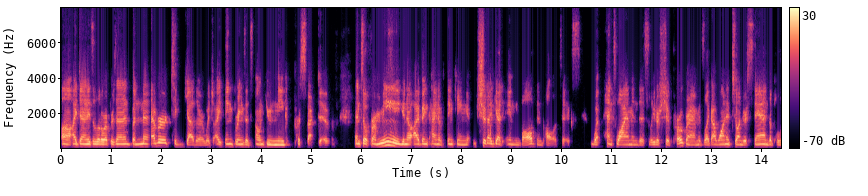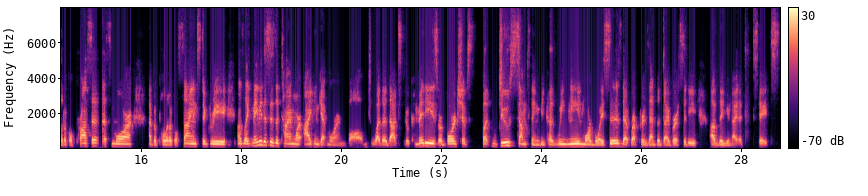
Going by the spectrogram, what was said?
uh, identity is a little represented, but never together, which I think brings its own unique perspective. And so for me, you know, I've been kind of thinking, should I get involved in politics? What, hence why I'm in this leadership program. It's like I wanted to understand the political process more. I have a political science degree. I was like, maybe this is the time where I can get more involved, whether that's through committees or boardships, but do something because we need more voices that represent the diversity of the United States.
